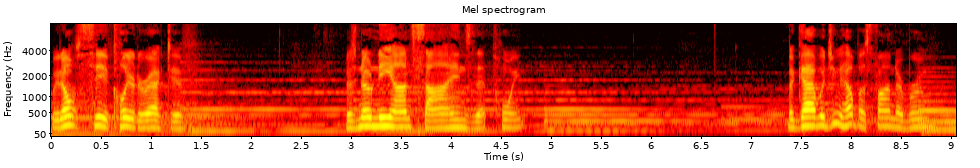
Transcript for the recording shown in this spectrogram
we don't see a clear directive. There's no neon signs that point. But God, would you help us find our room?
